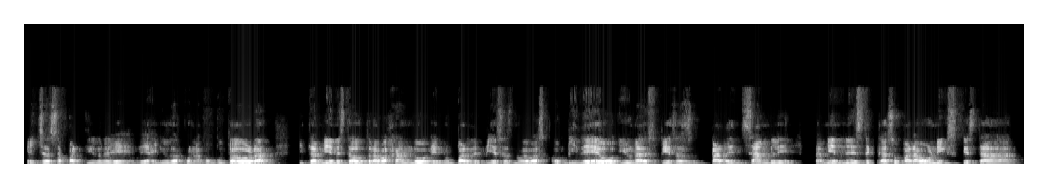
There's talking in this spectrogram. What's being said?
hechas a partir de, de, ayuda con la computadora. Y también he estado trabajando en un par de piezas nuevas con video y unas piezas para ensamble, también en este caso para Onyx, que está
